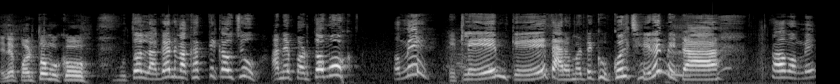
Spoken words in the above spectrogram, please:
એને પડતો મૂકો. હું તો લગન વખતથી કઉ છું અને પડતો મુખ મમ્મી? એટલે એમ કે તારા માટે કુકુલ છે ને બેટા? હા મમ્મી.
